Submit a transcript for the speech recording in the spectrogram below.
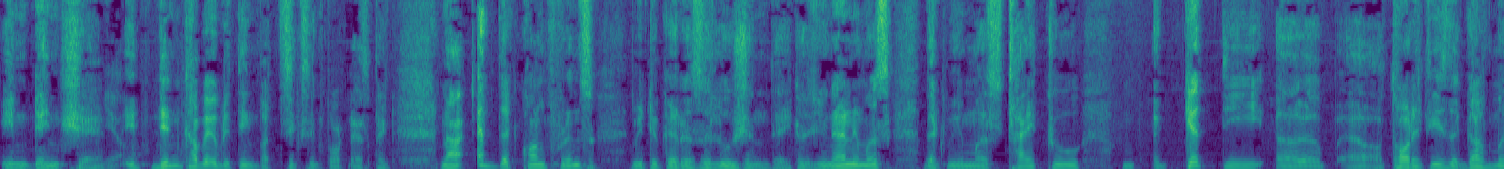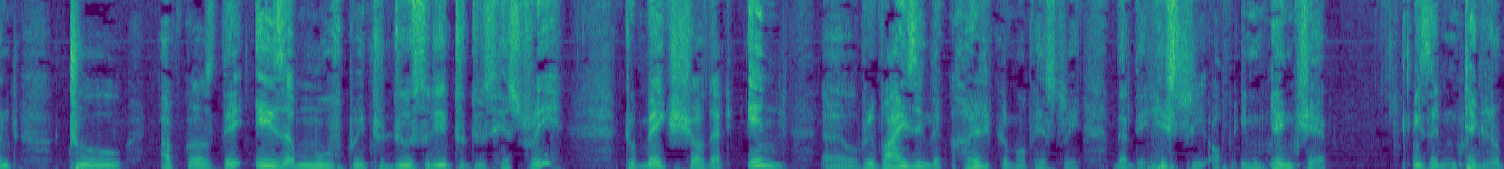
indenture. It didn't cover everything, but six important aspects. Now, at that conference, we took a resolution there. It was unanimous that we must try to get the uh, uh, authorities, the government, to, of course, there is a move to introduce, reintroduce history, to make sure that in uh, revising the curriculum of history, that the history of indenture is an integral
